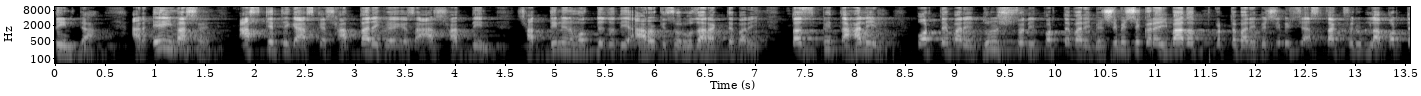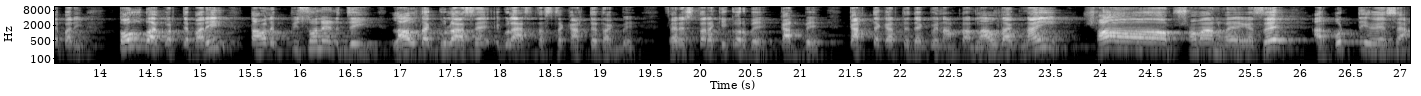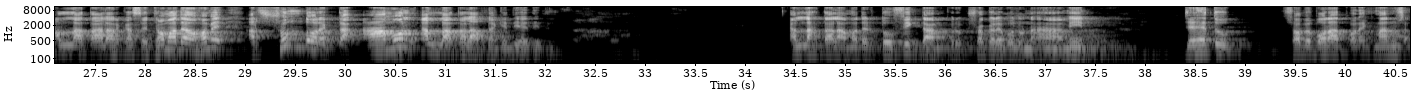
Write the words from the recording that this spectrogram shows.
তিনটা। আর এই মাসে, আজকে থেকে আজকে সাত তারিখ হয়ে গেছে, আর সাত দিন। সাত দিনের মধ্যে যদি আরও কিছু রোজা রাখতে পারি, তসবি, তাহালিল পড়তে পারি দুরুশ্বরী পড়তে পারি, বেশি বেশি করে ইবাদত করতে পারি, বেশি বেশি আস্তাক ফিরুল্লাহ পড়তে পারি তৌবা করতে পারি, তাহলে পিছনের যেই লাল দাগগুলো আছে, এগুলো আস্তে আস্তে কাটতে থাকবে। ফেরেশতারা কি করবে? কাটবে। কাটতে কাটতে দেখবেন আপনার লাল দাগ নাই, সব সমান হয়ে গেছে আর ভর্তি হয়েছে আল্লাহ তালার কাছে জমা দেওয়া হবে আর সুন্দর একটা আমল আল্লাহ তালা আপনাকে দিয়ে দিবেন। আল্লাহ তালা আমাদের তৌফিক দান করুক। সকলে বলুন, আমিন। যেহেতু সবে বরাত অনেক মানুষ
